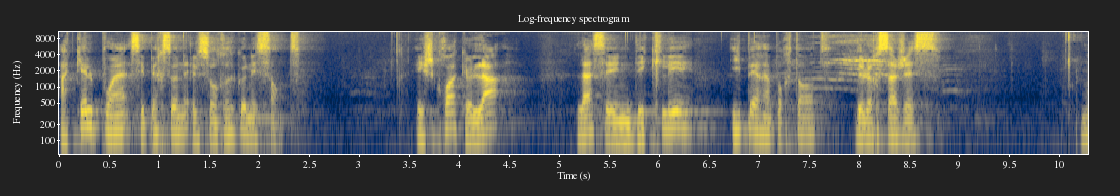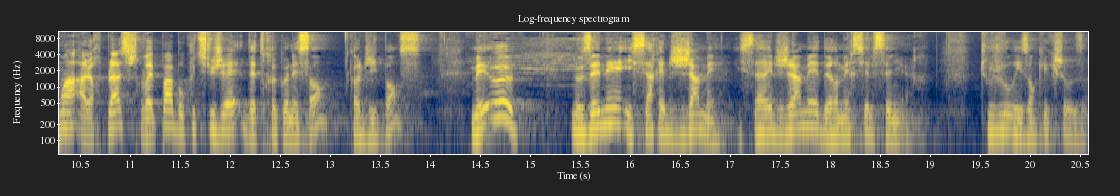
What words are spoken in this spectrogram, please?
à quel point ces personnes, elles sont reconnaissantes. Et je crois que là, là, c'est une des clés hyper importantes de leur sagesse. Moi, à leur place, je ne trouvais pas beaucoup de sujets d'être reconnaissant quand j'y pense. Mais eux, nos aînés, ils s'arrêtent jamais. Ils s'arrêtent jamais de remercier le Seigneur. Toujours, ils ont quelque chose.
